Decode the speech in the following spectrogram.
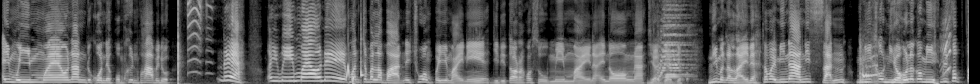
ไอ้มีแมวนั่นทุกคนเดี๋ยวผมขึ้นภาพไปดูเนี่ยไอ้มีแมวนี่ มันจะมาระบาดในช่วงปีใหม่นี้ ยินดีต้อนรับเข้าสู่มีมใหม่นะไอ้น้องนะเดี๋ยวเดี๋ยวเดี๋ยว นี่มันอะไรเนี่ยทำไมมีหน้านิสัน มีข้าวเหนียวแล้วก็มีมีส้มต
